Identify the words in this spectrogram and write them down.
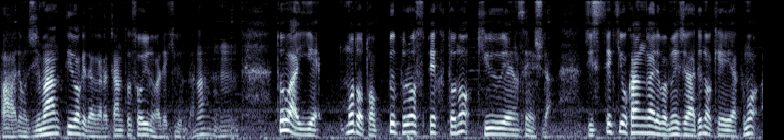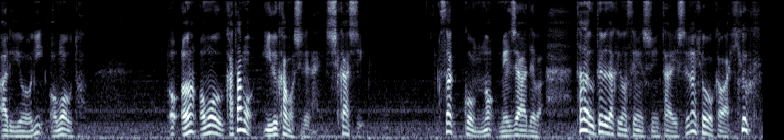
ああ、でも自慢っていうわけだからちゃんとそういうのができるんだな。うん、とはいえ、元トッププロスペクトの救援選手だ。実績を考えればメジャーでの契約もあるように思うと。うん？思う方もいるかもしれない。しかし、昨今のメジャーでは、ただ打てるだけの選手に対しての評価は低く、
